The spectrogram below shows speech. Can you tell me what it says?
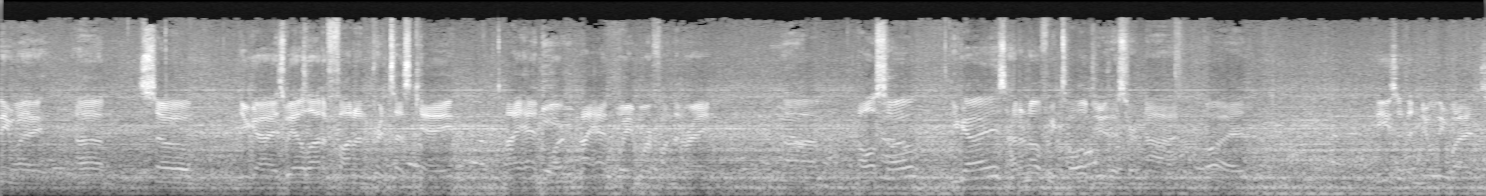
Anyway, um, so you guys, we had a lot of fun on Princess Cay. I had more. I had way more fun than Ray. Um, also, guys, I don't know if we told you this or not, but these are the newlyweds.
